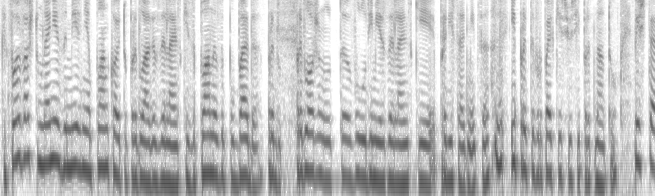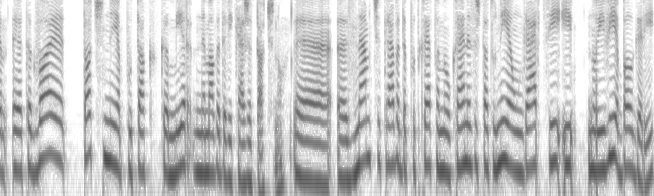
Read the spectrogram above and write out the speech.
Какво е вашето мнение за мирния план, който предлага Зеленски, за плана за победа, пред, предложен от Володимир Зеленски преди седмица и пред Европейския съюз и пред НАТО? Вижте, е, какво е точния поток към мир не мога да ви кажа точно. Е, е, знам, че трябва да подкрепваме Украина, защото ние унгарци, и, но и вие българи,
